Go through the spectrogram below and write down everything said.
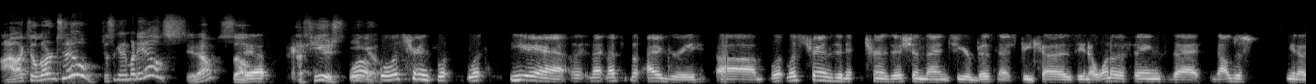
I like to learn too, just like anybody else, you know? So yeah. that's huge. Well, well, let's trans- let, Yeah, that, that's I agree. Um, let, us transi- transition then to your business because you know one of the things that I'll just you know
